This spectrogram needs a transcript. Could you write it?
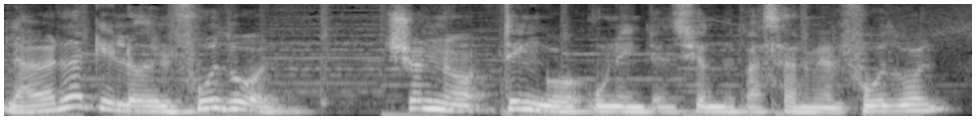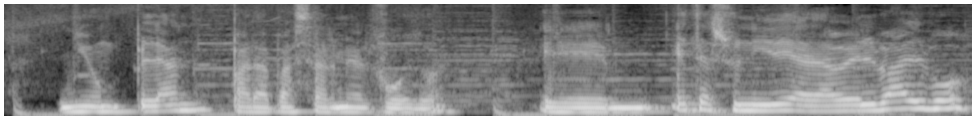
La verdad que lo del fútbol, yo no tengo una intención de pasarme al fútbol, ni un plan para pasarme al fútbol. Eh, esta es una idea de Abel Balbo,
